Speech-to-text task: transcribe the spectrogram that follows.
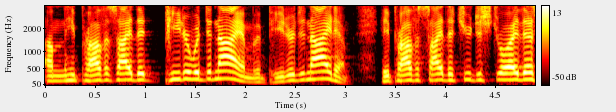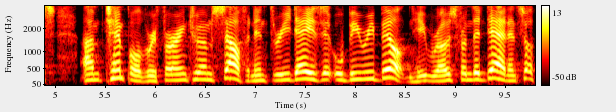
Um, he prophesied that Peter would deny him, and Peter denied him. He prophesied that you destroy this um, temple, referring to himself, and in three days it will be rebuilt. And he rose from the dead. And so,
